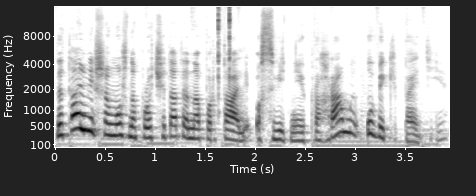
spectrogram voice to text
Детальніше можна прочитати на порталі освітньої програми у Вікіпедії.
